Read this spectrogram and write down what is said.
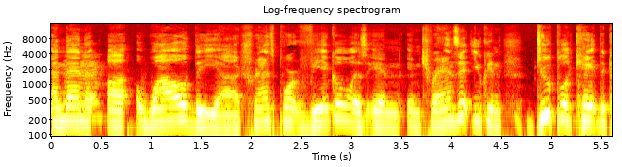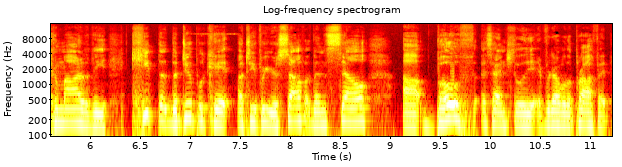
and then uh, while the uh, transport vehicle is in in transit, you can duplicate the commodity, keep the, the duplicate uh, to for yourself, and then sell uh, both essentially for double the profit.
